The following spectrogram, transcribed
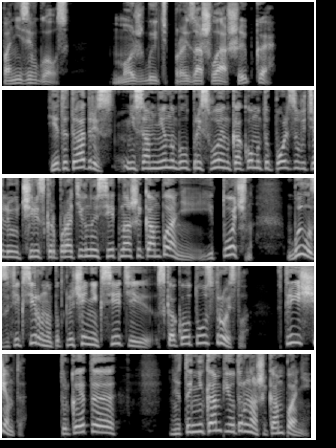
понизив голос. «Может быть, произошла ошибка?» Этот адрес, несомненно, был присвоен какому-то пользователю через корпоративную сеть нашей компании. И точно, было зафиксировано подключение к сети с какого-то устройства. В три с чем-то. Только это... это не компьютер нашей компании.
